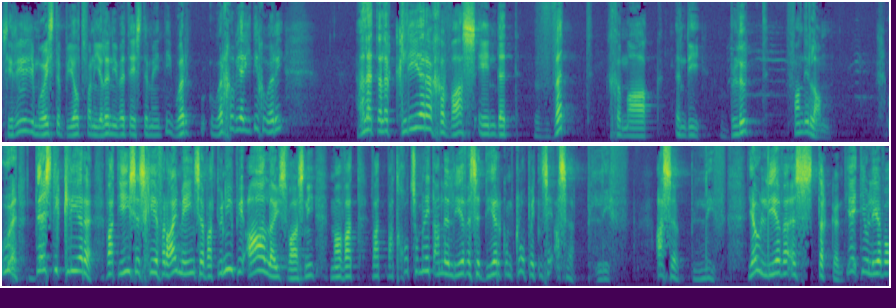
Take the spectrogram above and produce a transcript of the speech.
Is hier nie die mooiste beeld van die hele Nuwe Testament nie? Hoor hoor gou weer, jy het nie gehoor nie. Hulle het hulle klere gewas en dit wit gemaak in die bloed van die lam. O, dis die klere wat Jesus gee vir daai mense wat toe nie op die A-lys was nie, maar wat wat wat God sommer net aan hulle lewe se deur kom klop het en sê asseblief, asseblief. Jou lewe is stikkend. Jy het jou lewe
